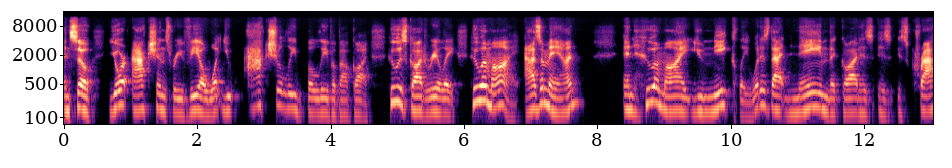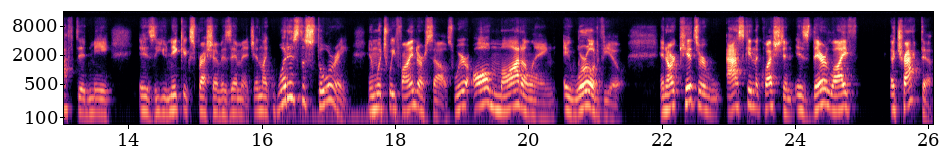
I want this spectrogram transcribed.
And so your actions reveal what you actually believe about God. Who is God really? Who am I as a man? And who am I uniquely? What is that name that God has, has, has crafted me is a unique expression of his image? And like, what is the story in which we find ourselves? We're all modeling a worldview. And our kids are asking the question is their life attractive?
